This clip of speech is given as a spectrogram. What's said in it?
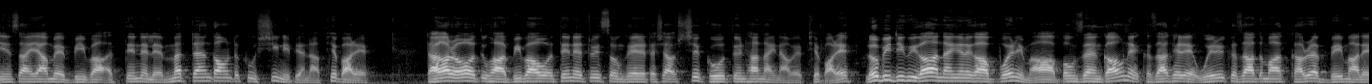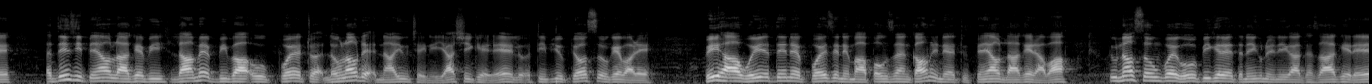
ရင်ဆိုင်ရမယ့်ဘီဘာအသင်းနဲ့လည်းမှတ်တမ်းကောင်းတစ်ခုရှိနေပြန်တာဖြစ်ပါတယ်။ဒါကတော့သူဟာဘီဘာကိုအသင်းနဲ့တွေ့ဆုံခဲ့တဲ့တခြား၈ဂိုးသွင်းထားနိုင်တာပဲဖြစ်ပါတယ်။လိုဘီတီကွီကနိုင်ငံတကာပွဲတွေမှာပုံစံကောင်းနဲ့ကစားခဲ့တဲ့ဝေးရီကစားသမားဂါရက်ဘေးမှာလည်း အသင်းစီပြန်ရောက်လာခဲ့ပြီးလာမဲ့ဘီဘာအိုပွဲအတွက်လုံလောက်တဲ့အနားယူချိန်တွေရရှိခဲ့တယ်လို့အတည်ပြုပြောဆိုခဲ့ပါတယ်။ဘေးဟာဝေးအသင်းနဲ့ပွဲစဉ်တွေမှာပုံစံကောင်းနေတဲ့အတူပြန်ရောက်လာခဲ့တာပါ။သူနောက်ဆုံးပွဲကိုပြီးခဲ့တဲ့တင်းငွေတွေကကစားခဲ့တယ်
